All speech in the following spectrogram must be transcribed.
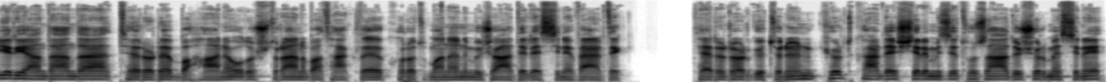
bir yandan da teröre bahane oluşturan bataklığı kurutmanın mücadelesini verdik. Terör örgütünün Kürt kardeşlerimizi tuzağa düşürmesini,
